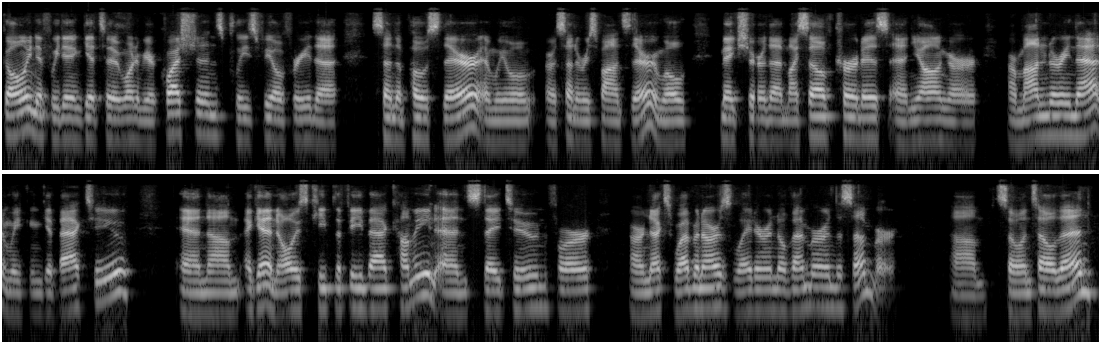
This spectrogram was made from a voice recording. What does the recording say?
going. If we didn't get to one of your questions, please feel free to send a post there and we will or send a response there and we'll make sure that myself, Curtis, and Yang are, are monitoring that and we can get back to you. And um, again, always keep the feedback coming and stay tuned for our next webinars later in November and December. Um, so until then,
